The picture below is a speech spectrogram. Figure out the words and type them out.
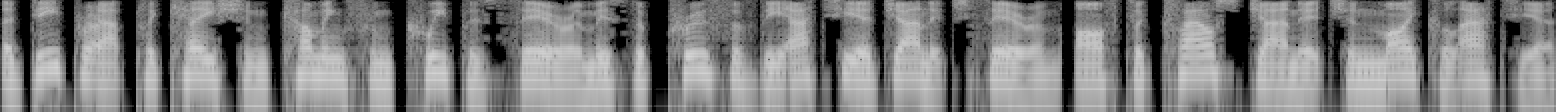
A deeper application coming from Kuiper's theorem is the proof of the Atiyah-Janich theorem after Klaus Janich and Michael Atiyah,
